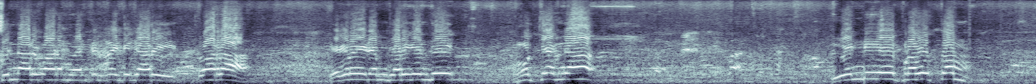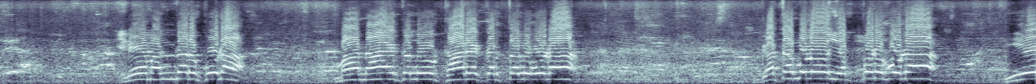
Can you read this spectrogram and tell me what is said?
చిన్నారివాడం వెంకటరెడ్డి గారి ద్వారా ఎగరేయడం జరిగింది. ముఖ్యంగా ఎన్డీఏ ప్రభుత్వం మేమందరూ కూడా మా నాయకులు కార్యకర్తలు కూడా గతంలో ఎప్పుడు కూడా ఏ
